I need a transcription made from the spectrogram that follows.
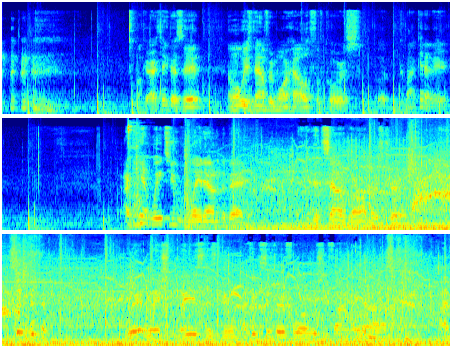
okay, I think that's it. I'm always down for more health, of course. But come on, get out of here. I can't wait to lay down in the bed. It sounds wrong, but it's true. where, where, where is this room? I think it's the third floor where she finally, uh, I'm,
